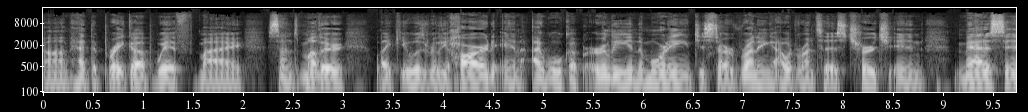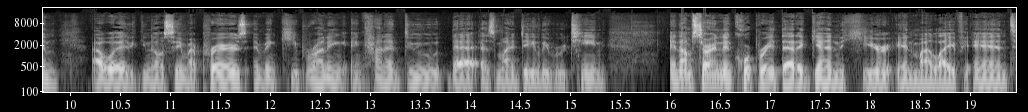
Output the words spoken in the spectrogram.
um, had the breakup with my son's mother, like it was really hard, and I woke up early in the morning, just started running. I would run to this church in Madison. I would you know say my prayers and then keep running and kind of do that as my daily routine. And I'm starting to incorporate that again here in my life, and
